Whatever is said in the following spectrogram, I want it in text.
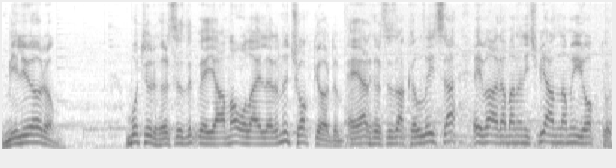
Biliyorum. Bu tür hırsızlık ve yağma olaylarını çok gördüm. Eğer hırsız akıllıysa evi aramanın hiçbir anlamı yoktur.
